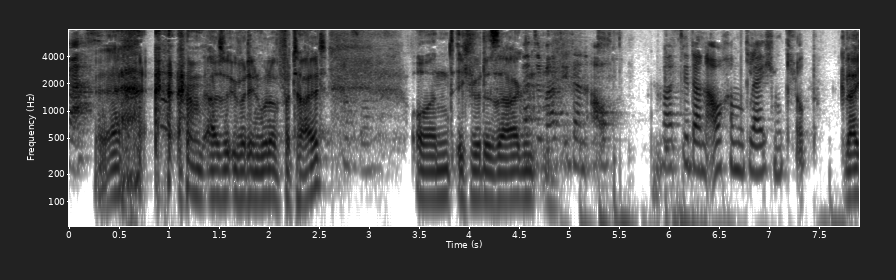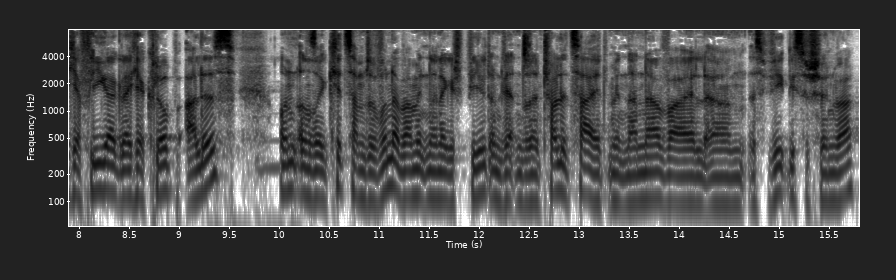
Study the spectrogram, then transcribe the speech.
Was? also über den Urlaub verteilt. Okay. Und ich würde sagen. Also wart ihr dann auch, wart ihr dann auch im gleichen Club? Gleicher Flieger, gleicher Club, alles. Mhm. Und unsere Kids haben so wunderbar miteinander gespielt und wir hatten so eine tolle Zeit miteinander, weil ähm, es wirklich so schön war.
